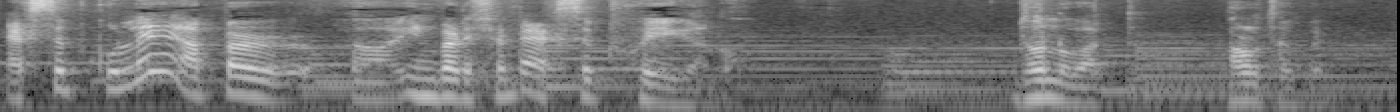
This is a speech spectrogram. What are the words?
অ্যাকসেপ্ট করলে আপনার ইনভাইটেশনটা অ্যাকসেপ্ট হয়ে গেল। ধন্যবাদ। ভালো থাকবেন।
